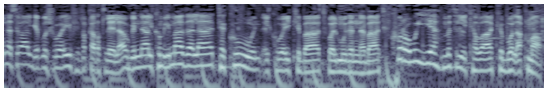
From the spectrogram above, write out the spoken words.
سألنا سؤال قبل شوي في فقرة ليلى وقلنا لكم لماذا لا تكون الكويكبات والمذنبات كروية مثل الكواكب والأقمار؟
